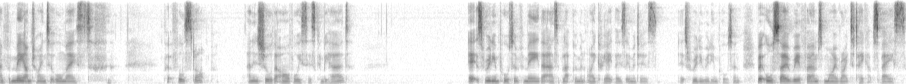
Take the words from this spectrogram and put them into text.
And for me, I'm trying to almost put full stop and ensure that our voices can be heard. It's really important for me that as a black woman, I create those images. It's really, really important. But also reaffirms my right to take up space,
